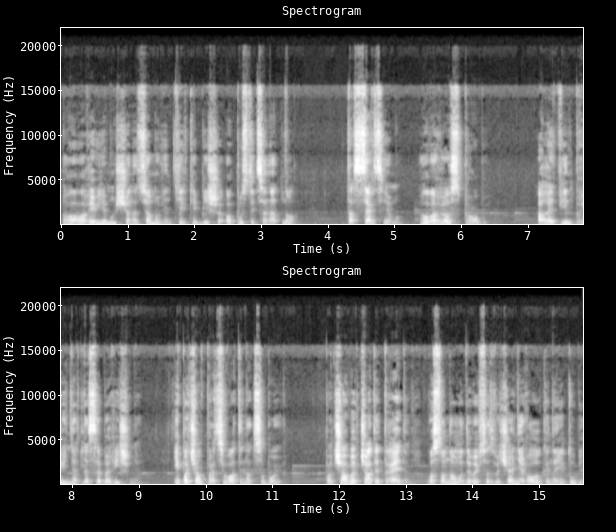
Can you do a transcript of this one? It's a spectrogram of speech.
говорив йому, що на цьому він тільки більше опуститься на дно, та серце йому говорило спробуй. Але він прийняв для себе рішення і почав працювати над собою. Почав вивчати трейдинг, в основному дивився звичайні ролики на Ютубі,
